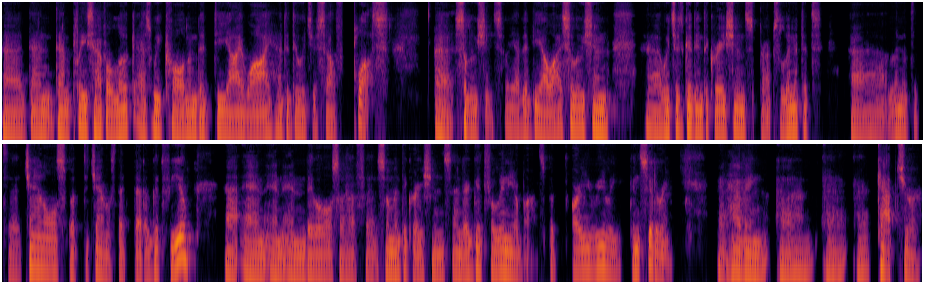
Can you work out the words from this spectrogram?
Uh, then, then please have a look, as we call them, the DIY, and the do-it-yourself plus uh, solutions. So you have the DIY solution, uh, which is good integrations, perhaps limited uh, limited uh, channels, but the channels that, that are good for you. Uh, and and and they will also have uh, some integrations, and they're good for linear bots. But are you really considering uh, having um, capture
